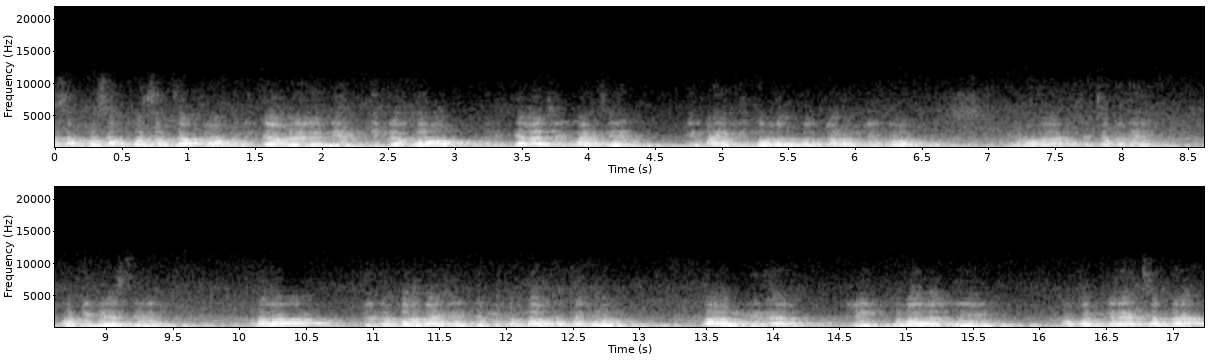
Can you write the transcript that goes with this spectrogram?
असं फसत फसत जातो आणि त्यावेळेला नेमकी नको आणि त्याला जे पाहिजे ती माहिती तो बरोबर काढून घेतो. किंवा त्याच्यामध्ये ओटीपी असतील तुम्हाला जो नंबर पाहिजे ते नंबर त्याच्याकडून काढून घेणार. लिंक तुम्हाला ती ओपन करायला सांगणार.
